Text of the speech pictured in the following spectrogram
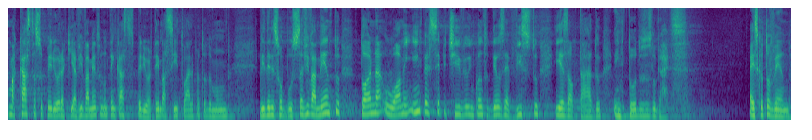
uma casta superior aqui. Avivamento não tem casta superior, tem bacia e toalha para todo mundo. Líderes robustos. Avivamento torna o homem imperceptível enquanto Deus é visto e exaltado em todos os lugares. É isso que eu estou vendo.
